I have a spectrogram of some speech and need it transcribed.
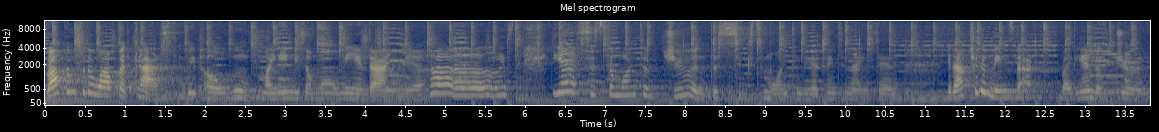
Welcome to the Wow Podcast with Omowunmi. My name is Omowunmi and I'm your host. Yes, it's the month of June, the sixth month in the year 2019. It actually means that by the end of June,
